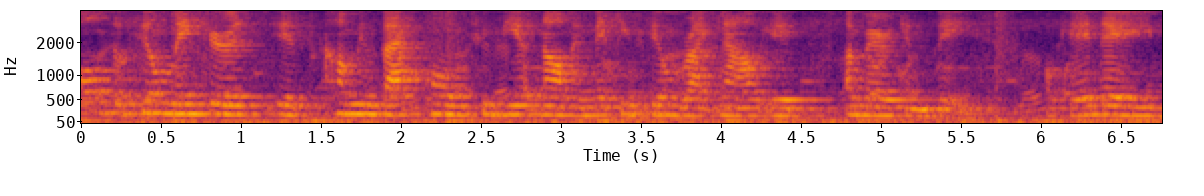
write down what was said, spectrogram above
Filmmakers, it's coming back home to Vietnam and making film right now, it's American based. Okay, they,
